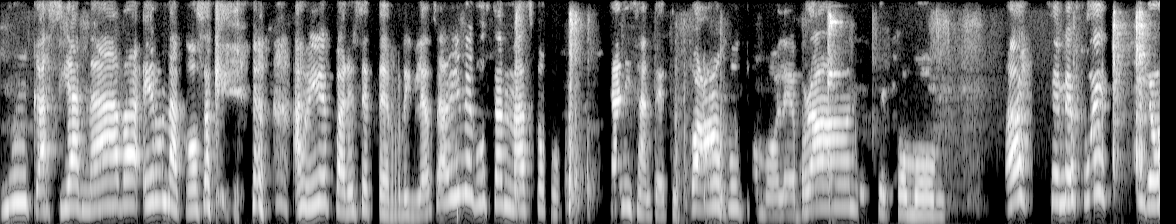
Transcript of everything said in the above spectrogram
nunca hacía nada. Era una cosa que a mí me parece terrible. O sea, a mí me gustan más como Giannis Antetokounmpo, como LeBron, este, como... ¡Ay, se me fue! Pero,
